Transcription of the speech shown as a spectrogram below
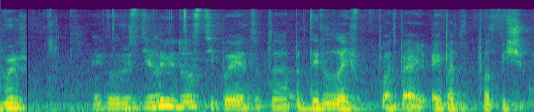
Что говоришь? Я говорю, сделай видос, типа этот, э, подарил айпад подписчику.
